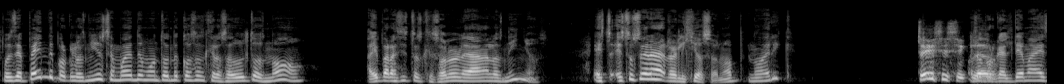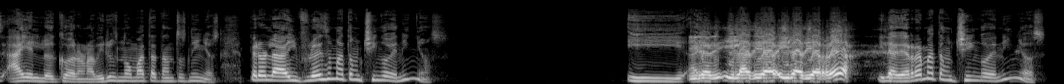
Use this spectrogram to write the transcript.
Pues depende, porque los niños se mueven de un montón de cosas que los adultos no. Hay parásitos que solo le dan a los niños. Esto, esto suena religioso, ¿no, ¿no Eric? Sí, sí, sí, O sea, porque el tema es, ay, el, coronavirus no mata a tantos niños, pero la influenza mata a un chingo de niños. Y, Y la, y, la dia- y la diarrea. y la diarrea mata a un chingo de niños.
